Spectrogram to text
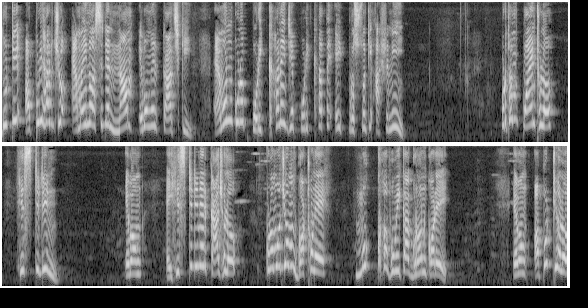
দুটি অপরিহার্য অ্যামাইনো অ্যাসিডের নাম এবং এর কাজ কি? এমন কোনো পরীক্ষা নেই যে পরীক্ষাতে এই প্রশ্নটি আসেনি। প্রথম পয়েন্ট হলো হিস্টিডিন এবং এই হিস্টিডিনের কাজ হলো ক্রোমোজোম গঠনে মুখ্য ভূমিকা গ্রহণ করে এবং অপরটি হলো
